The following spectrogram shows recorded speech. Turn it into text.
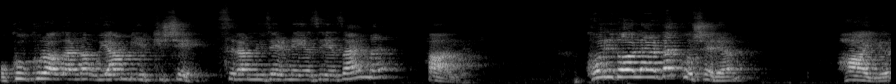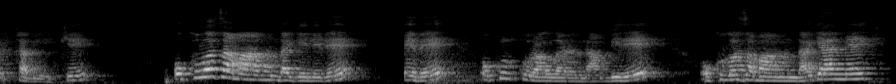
Okul kurallarına uyan bir kişi sıranın üzerine yazı yazar mı? Hayır. Koridorlarda koşarım. Hayır tabii ki. Okula zamanında gelirim. Evet, okul kurallarından biri okula zamanında gelmek,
